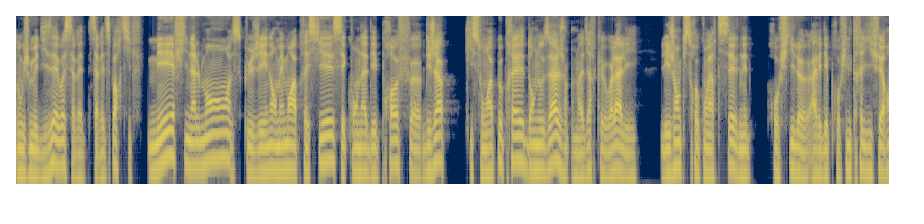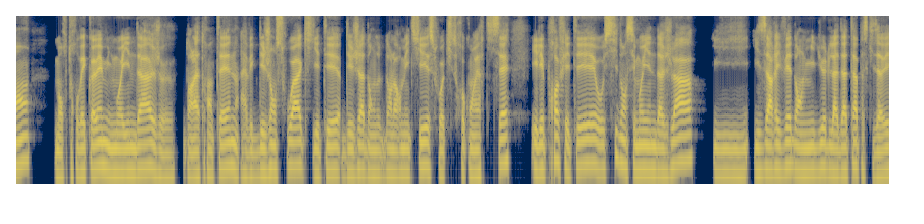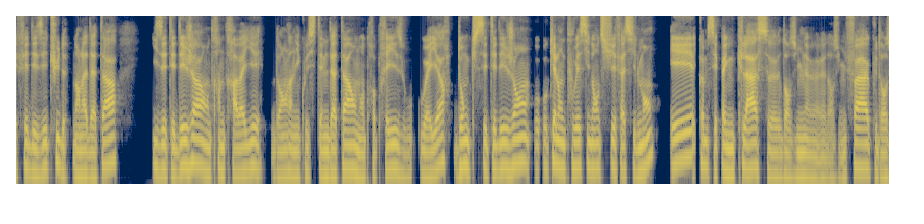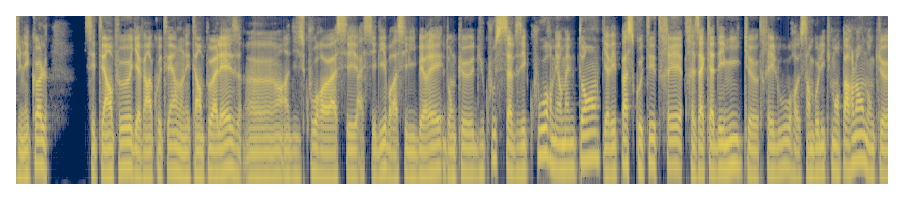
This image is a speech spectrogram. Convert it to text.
Donc je me disais, ouais, ça va être, ça va être sportif. Mais finalement, ce que j'ai énormément apprécié, c'est qu'on a des profs déjà qui sont à peu près dans nos âges. On va dire que voilà, les, les gens qui se reconvertissaient venaient de profils, avaient des profils très différents, mais on retrouvait quand même une moyenne d'âge dans la trentaine, avec des gens soit qui étaient déjà dans, dans leur métier, soit qui se reconvertissaient. Et les profs étaient aussi dans ces moyennes d'âge-là. Ils arrivaient dans le milieu de la data parce qu'ils avaient fait des études dans la data ils étaient déjà en train de travailler dans un écosystème data en entreprise ou, ailleurs. Donc, c'était des gens auxquels on pouvait s'identifier facilement. Et comme c'est pas une classe euh, dans une, euh, dans une fac ou dans une école, c'était un peu, il y avait un côté, on était un peu à l'aise, euh, un discours assez, assez libre, assez libéré. Donc, du coup, ça faisait court, mais en même temps, il n'y avait pas ce côté très, très académique, très lourd, symboliquement parlant. Donc,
